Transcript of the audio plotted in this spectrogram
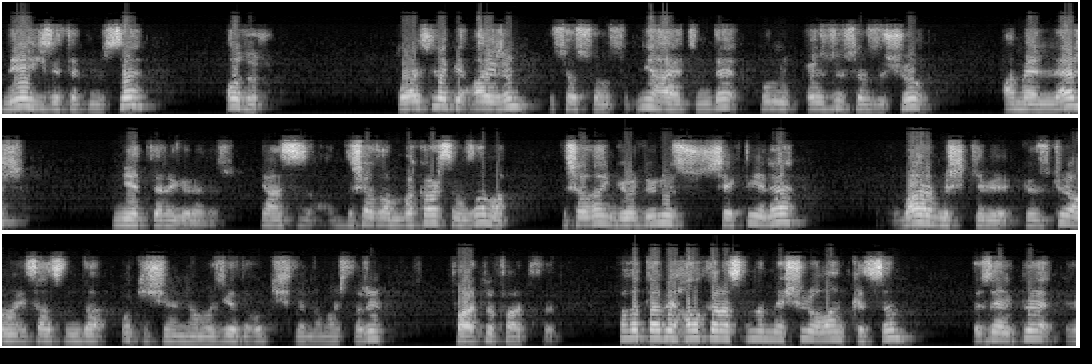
neye hicret etmişse odur. Dolayısıyla bir ayrım söz konusu. Nihayetinde bunun özlü sözü şu, ameller niyetlere göredir. Yani siz dışarıdan bakarsınız ama dışarıdan gördüğünüz şekliyle varmış gibi gözükür ama esasında o kişinin amacı ya da o kişilerin amaçları farklı farklı. Fakat tabi halk arasında meşhur olan kısım özellikle e,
